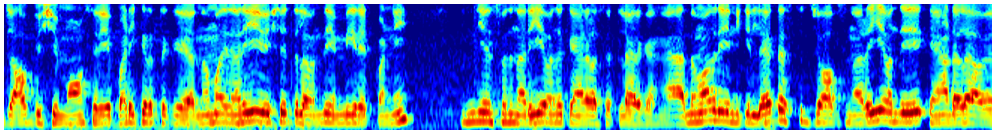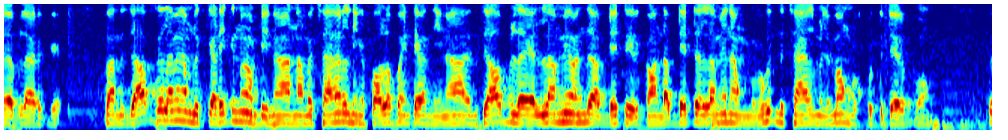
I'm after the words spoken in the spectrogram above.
ஜாப் விஷயமும் சரி படிக்கிறதுக்கு அந்த மாதிரி நிறைய விஷயத்தில் வந்து இமிகிரேட் பண்ணி இந்தியன்ஸ் வந்து நிறைய வந்து கனடாவில் செட்டில் ஆகிருக்காங்க அந்த மாதிரி இன்றைக்கி லேட்டஸ்ட் ஜாப்ஸ் நிறைய வந்து கனடாவில் அவைலபிளாக இருக்குது ஸோ அந்த ஜாப்ஸ் எல்லாமே நம்மளுக்கு கிடைக்கணும் அப்படின்னா நம்ம சேனல் நீங்கள் ஃபாலோ பண்ணிட்டே வந்தீங்கன்னா ஜாப்பில் எல்லாமே வந்து அப்டேட் இருக்கும். அந்த அப்டேட் எல்லாமே நம்ம இந்த சேனல் மூலிமா உங்களுக்கு கொடுத்துட்டே இருப்போம். ஸோ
